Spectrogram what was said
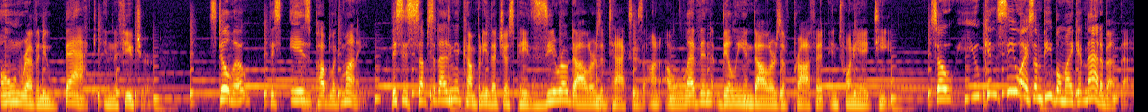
own revenue back in the future. Still, though, this is public money. This is subsidizing a company that just paid $0 of taxes on $11 billion of profit in 2018. So, you can see why some people might get mad about that.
